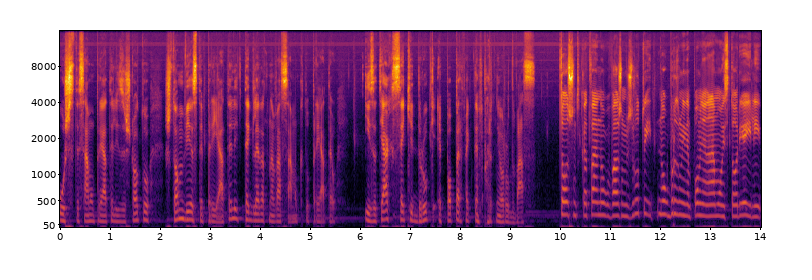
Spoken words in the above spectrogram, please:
уж сте само приятели, защото щом вие сте приятели, те гледат на вас само като приятел. И за тях всеки друг е по-перфектен партньор от вас. Точно така, това е много важно. Между другото и много бързо ми напомня на една моя история или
